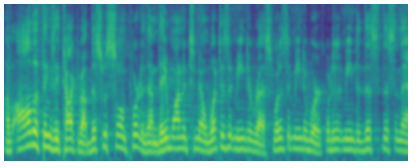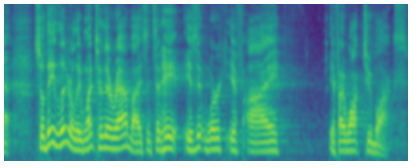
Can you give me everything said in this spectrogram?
Of all the things they talked about, this was so important to them. They wanted to know what does it mean to rest? What does it mean to work? What does it mean to this, this, and that? So they literally went to their rabbis and said, Hey, is it work if I if I walk two blocks.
